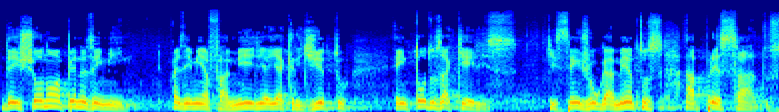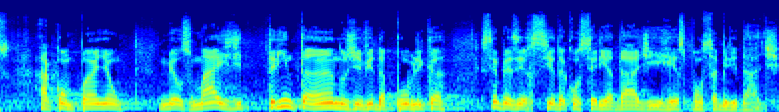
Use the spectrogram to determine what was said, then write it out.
deixou não apenas em mim, mas em minha família e acredito em todos aqueles que, sem julgamentos apressados, acompanham meus mais de 30 anos de vida pública, sempre exercida com seriedade e responsabilidade.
